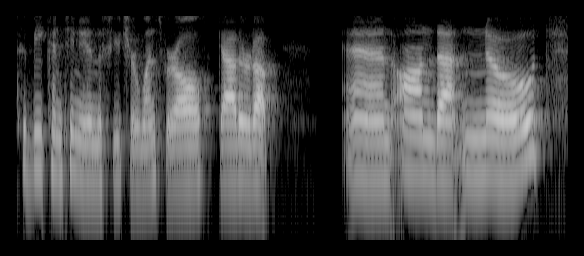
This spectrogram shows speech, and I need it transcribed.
to be continued in the future once we're all gathered up. And on that note,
